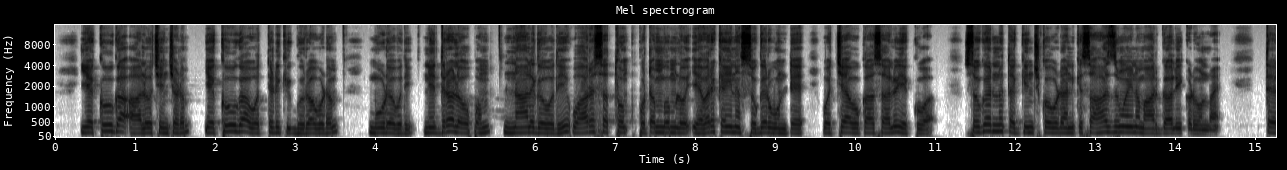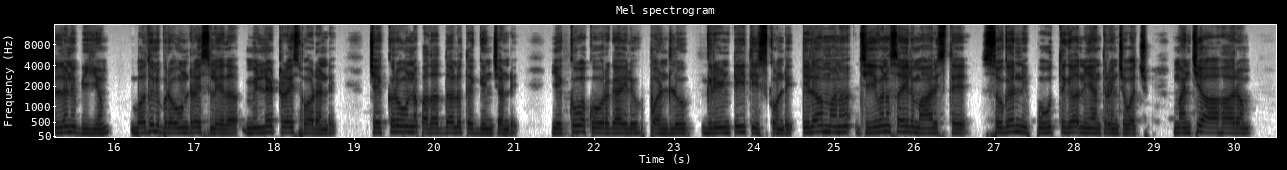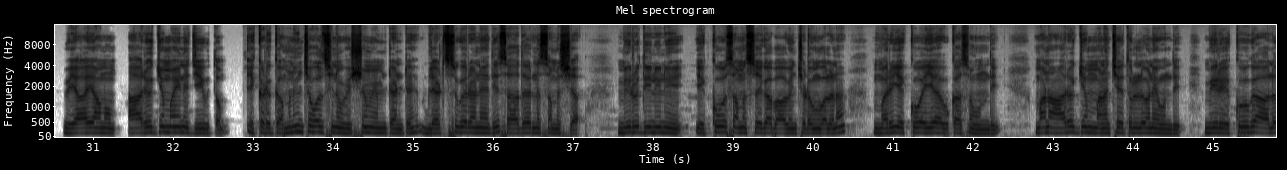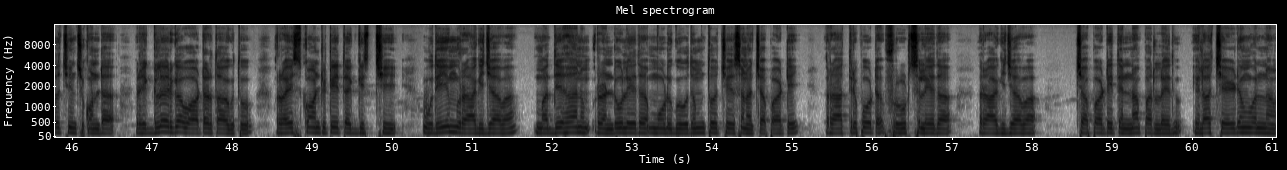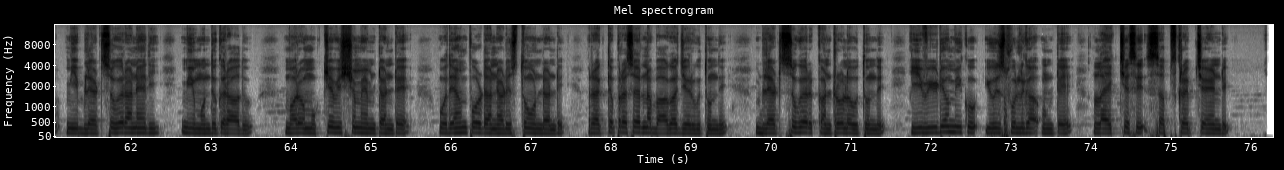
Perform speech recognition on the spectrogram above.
ఎక్కువగా ఆలోచించడం ఎక్కువగా ఒత్తిడికి గురవ్వడం. మూడవది నిద్రలోపం నాలుగవది వారసత్వం. కుటుంబంలో ఎవరికైనా షుగర్ ఉంటే వచ్చే అవకాశాలు ఎక్కువ. షుగర్ను తగ్గించుకోవడానికి సహజమైన మార్గాలు ఇక్కడ ఉన్నాయి. తెల్లని బియ్యం బదులు బ్రౌన్ రైస్ లేదా మిల్లెట్ రైస్ వాడండి. చక్కెర ఉన్న పదార్థాలు తగ్గించండి. ఎక్కువ కూరగాయలు పండ్లు గ్రీన్ టీ తీసుకోండి. ఇలా మన జీవనశైలి మారిస్తే షుగర్ని పూర్తిగా నియంత్రించవచ్చు. మంచి ఆహారం వ్యాయామం ఆరోగ్యమైన జీవితం. ఇక్కడ గమనించవలసిన విషయం ఏమిటంటే బ్లడ్ షుగర్ అనేది సాధారణ సమస్య. మీరు దీనిని ఎక్కువ సమస్యగా భావించడం వలన మరీ ఎక్కువ అయ్యే అవకాశం ఉంది. మన ఆరోగ్యం మన చేతుల్లోనే ఉంది. మీరు ఎక్కువగా ఆలోచించకుండా రెగ్యులర్గా వాటర్ తాగుతూ రైస్ క్వాంటిటీ తగ్గించి ఉదయం రాగి జావ మధ్యాహ్నం రెండు లేదా మూడు గోధుమతో చేసిన చపాతీ రాత్రిపూట ఫ్రూట్స్ లేదా రాగి జావ చపాతీ తిన్నా పర్లేదు. ఇలా చేయడం వలన మీ బ్లడ్ షుగర్ అనేది మీ ముందుకు రాదు. మరో ముఖ్య విషయం ఏమిటంటే ఉదయం పూట నడుస్తూ ఉండండి. రక్త ప్రసరణ బాగా జరుగుతుంది. బ్లడ్ షుగర్ కంట్రోల్ అవుతుంది. ఈ వీడియో మీకు యూజ్ఫుల్గా ఉంటే లైక్ చేసి సబ్స్క్రైబ్ చేయండి.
